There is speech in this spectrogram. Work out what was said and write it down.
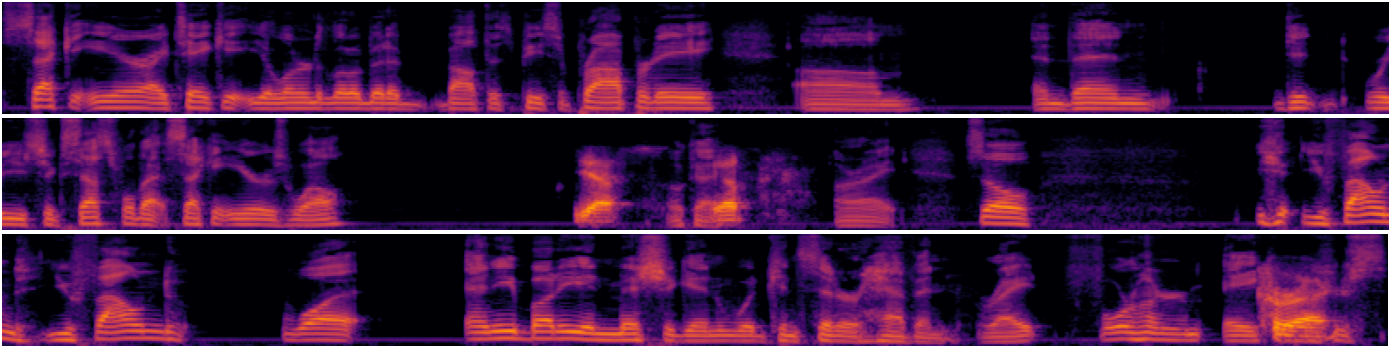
second year, I take it you learned a little bit about this piece of property, um, and then did were you successful that second year as well? Yes. Okay. Yep. All right. So you found you found what anybody in Michigan would consider heaven, right? 400 acres. Correct.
